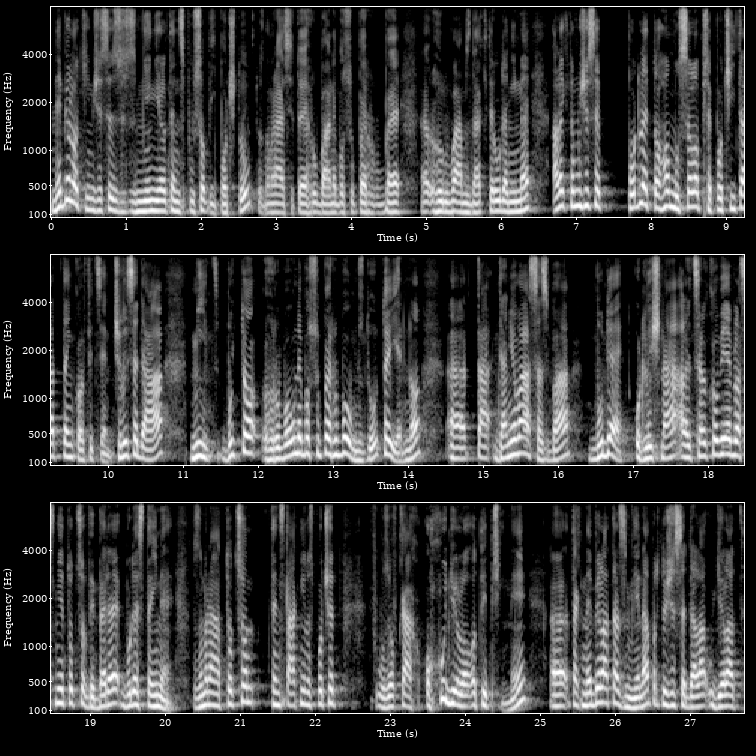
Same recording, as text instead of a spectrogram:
nebylo tím, že se změnil ten způsob výpočtu, to znamená, jestli to je hrubá nebo super hrubé, eh, hrubá mzda, kterou daníme, ale k tomu, že se podle toho muselo přepočítat ten koeficient. Čili se dá mít buď to hrubou nebo superhrubou mzdu, to je jedno, eh, ta daňová sazba bude odlišná, ale celkově vlastně to, co vybere, bude stejné. To znamená, to, co ten státní rozpočet v úzovkách ochudilo o ty příjmy, eh, tak nebyla ta změna, protože se dala udělat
